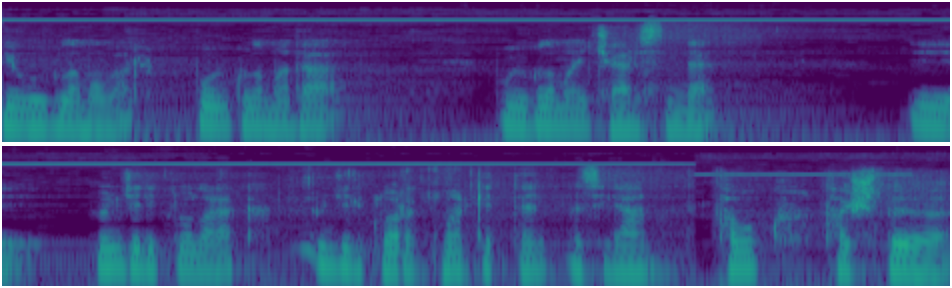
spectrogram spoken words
bir uygulama var. Bu uygulamada bu uygulama içerisinde e, öncelikli olarak öncelikli olarak marketten mesela tavuk taşlığı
